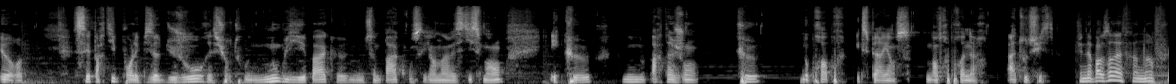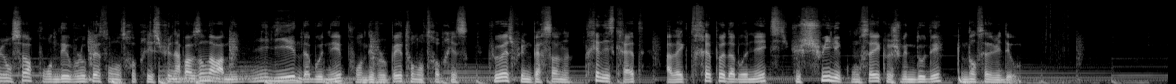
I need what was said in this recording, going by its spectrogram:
et heureux. C'est parti pour l'épisode du jour et surtout n'oubliez pas que nous ne sommes pas conseillers en investissement et que nous ne partageons que nos propres expériences d'entrepreneurs. À tout de suite. Tu n'as pas besoin d'être un influenceur pour développer ton entreprise. Tu n'as pas besoin d'avoir des milliers d'abonnés pour développer ton entreprise. Tu peux être une personne très discrète avec très peu d'abonnés si tu suis les conseils que je vais te donner dans cette vidéo.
